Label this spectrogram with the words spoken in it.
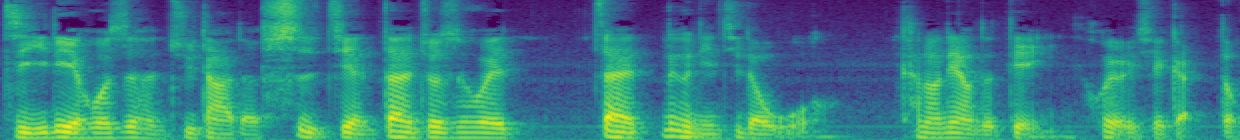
激烈或是很巨大的事件，但就是会在那个年纪的我看到那样的电影，会有一些感动，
